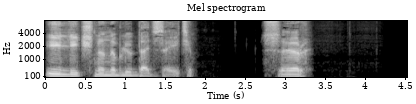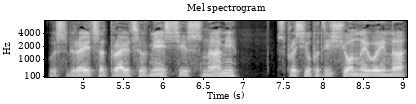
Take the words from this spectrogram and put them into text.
и лично наблюдать за этим. — Сэр, вы собираетесь отправиться вместе с нами? — спросил потрясенная война,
